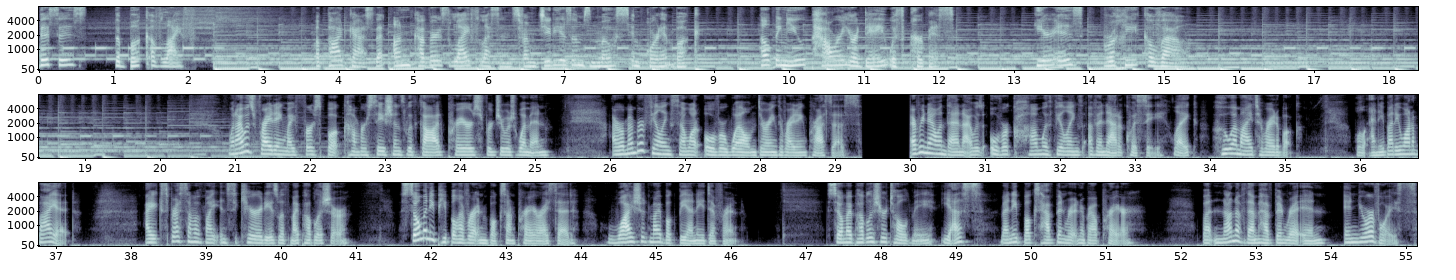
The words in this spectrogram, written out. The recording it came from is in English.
This is The Book of Life, a podcast that uncovers life lessons from Judaism's most important book, helping you power your day with purpose. Here is Ruchi Koval. When I was writing my first book, Conversations with God Prayers for Jewish Women, I remember feeling somewhat overwhelmed during the writing process. Every now and then, I was overcome with feelings of inadequacy, like, who am I to write a book? Will anybody want to buy it? I expressed some of my insecurities with my publisher. So many people have written books on prayer, I said. Why should my book be any different? So my publisher told me, yes, many books have been written about prayer, but none of them have been written in your voice.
